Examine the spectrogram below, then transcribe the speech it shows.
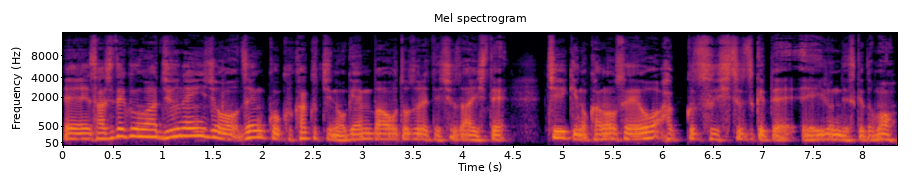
えー、差出君は10年以上全国各地の現場を訪れて取材して地域の可能性を発掘し続けてえーいるんですけども、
